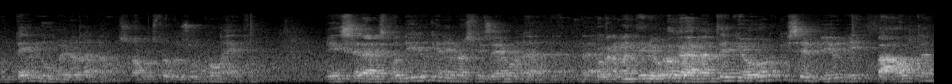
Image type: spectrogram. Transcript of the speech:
não tem número lá não, somos todos um com ele. E será respondido que nem nós fizemos na, no programa anterior. No programa anterior, que serviu de pauta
